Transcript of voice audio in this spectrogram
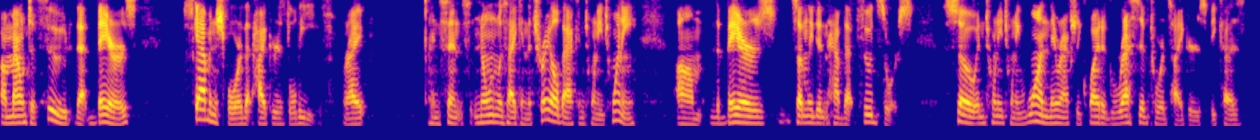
amount of food that bears scavenge for that hikers leave right? And since no one was hiking the trail back in 2020 um, the bears suddenly didn't have that food source so in 2021, they were actually quite aggressive towards hikers because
